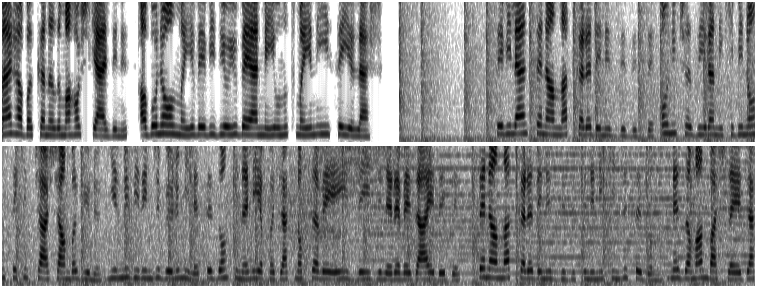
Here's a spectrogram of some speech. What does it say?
Merhaba kanalıma hoş geldiniz. Abone olmayı ve videoyu beğenmeyi unutmayın. İyi seyirler. Sevilen Sen Anlat Karadeniz dizisi, 13 Haziran 2018 Çarşamba günü, 21. bölüm ile sezon finali yapacak nokta ve izleyicilere veda edecek. Sen Anlat Karadeniz dizisinin ikinci sezonu, ne zaman başlayacak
